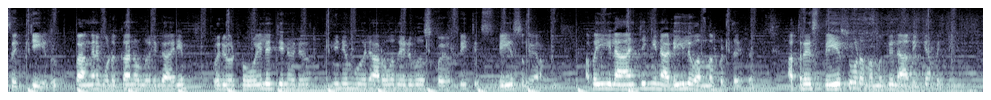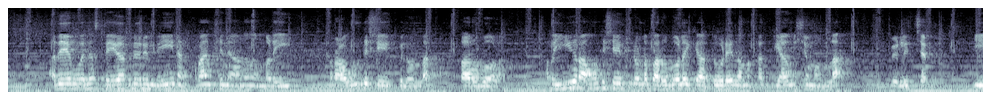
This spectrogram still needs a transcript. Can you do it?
സെറ്റ് ചെയ്തു. ഇപ്പം അങ്ങനെ കൊടുക്കാനുള്ളൊരു കാര്യം ഒരു ടോയ്ലറ്റിന് ഒരു മിനിമം ഒരു അറുപത് എഴുപത് സ്ക്വയർ ഫീറ്റ് സ്പേസ് വേണം. അപ്പോൾ ഈ ലാൻഡിങ്ങിന് അടിയിൽ വന്നപ്പോഴത്തേക്ക് അത്രയും സ്പേസ് കൂടെ നമുക്ക് ലാഭിക്കാൻ പറ്റും. അതേപോലെ സ്റ്റെയറിന്റെ ഒരു മെയിൻ അട്രാക്ഷനാണ് നമ്മുടെ ഈ റൗണ്ട് ഷേപ്പിലുള്ള പർഗോള അപ്പോൾ ഈ റൗണ്ട് ഷേപ്പിലുള്ള പർഗോളയ്ക്കകത്തൂടെ നമുക്ക് അത്യാവശ്യമുള്ള വെളിച്ചം ഈ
